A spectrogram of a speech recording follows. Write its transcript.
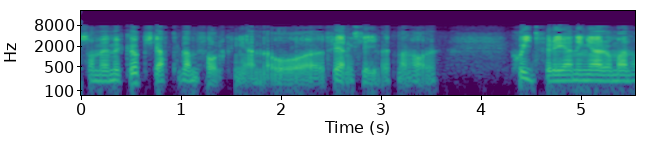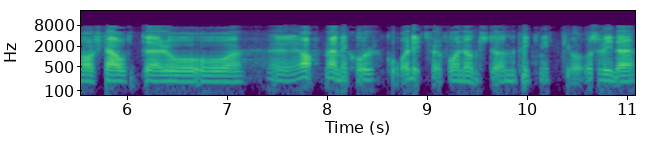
som är mycket uppskattat bland befolkningen och föreningslivet. Man har skidföreningar och man har scouter och, och eh, ja, människor går dit för att få en lugn stund, picknick och, och så vidare.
